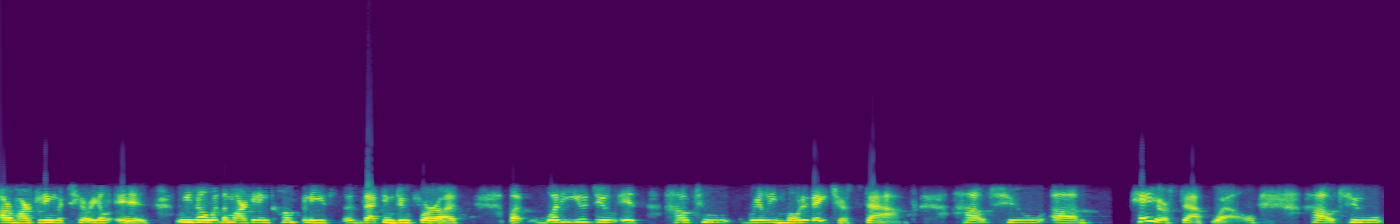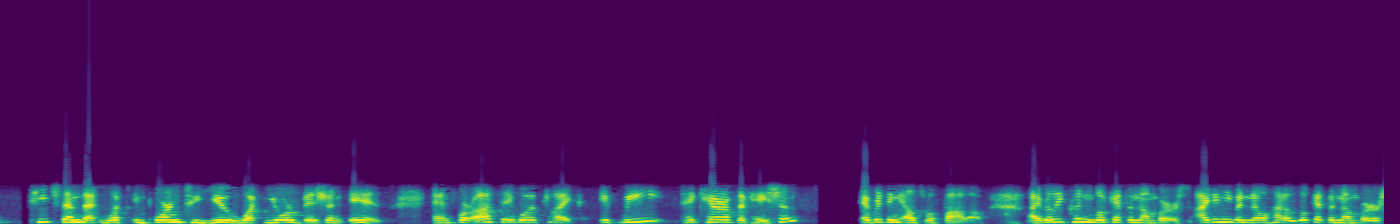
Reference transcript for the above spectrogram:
our marketing material is. We know what the marketing companies that can do for us. But what do you do is how to really motivate your staff, how to um, pay your staff well, how to teach them that what's important to you, what your vision is. And for us, it was like if we take care of the patients, everything else will follow. I really couldn't look at the numbers. I didn't even know how to look at the numbers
